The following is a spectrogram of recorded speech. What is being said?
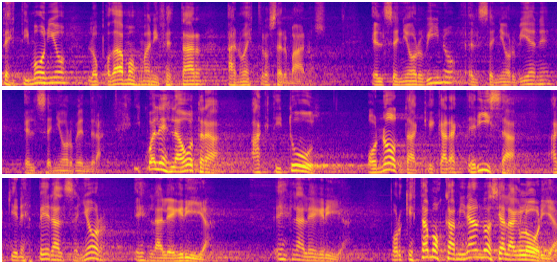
testimonio lo podamos manifestar a nuestros hermanos. El Señor vino, el Señor viene, el Señor vendrá. ¿Y cuál es la otra actitud o nota que caracteriza a quien espera al Señor? Es la alegría. Es la alegría. Porque estamos caminando hacia la gloria,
